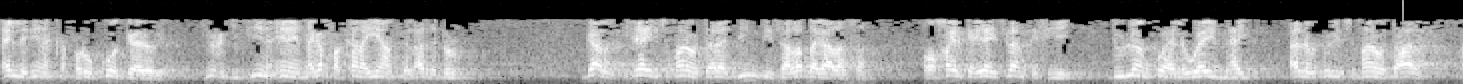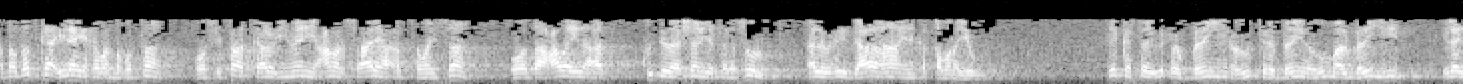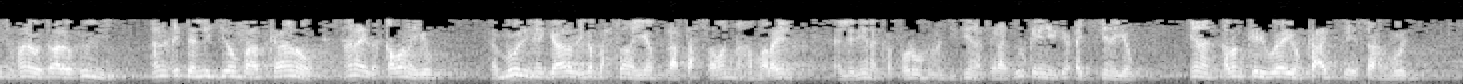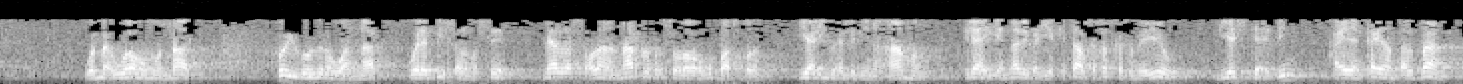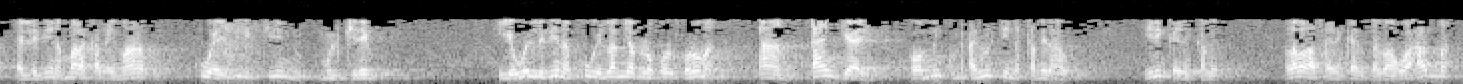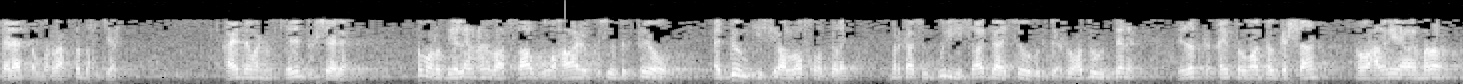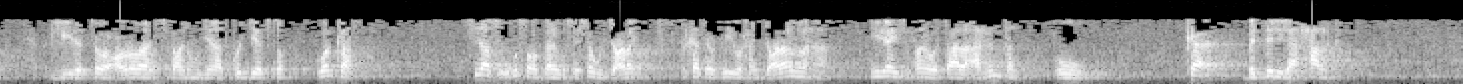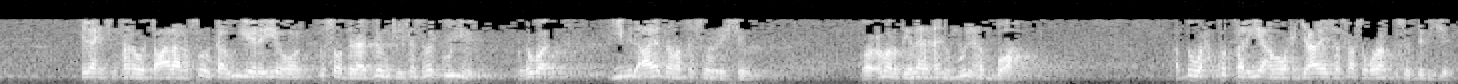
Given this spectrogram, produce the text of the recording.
الذين كفروا كوا قالوا معجزين إن نقف كان أيام في الأرض دول. قال إلهي سبحانه وتعالى الدين دي سالة قال أنسان وخيرك إلهي إسلام كفيه دولان كوها لوايم هاي قال له سبحانه وتعالى. أضادتك إلهي رب النقطان وصفات قالوا إيماني عمل صالح الطميسان وضاعوا إذا كد ذاشان يترسول قال له قال أنا إنك قمنا يوم هيك استوي وحب بدنيهن ويتر بدنيهن وهم البدنيهن إلهي سبحانه وتعالى وحوي أنا عدا للجيوم بعد كانوا أنا إذا قبنا يوم همول إن قالوا إذا بحصنا يوم لا تحصمن همرين الذين كفروا معجزين في الأرض يقول كأنه يعجزين يوم إن قبن كروا يوم كعجز يصاحب مول ومأواهم النار هو يقولون هو النار ولبيس المصير ما الله السعودان النار روح السعودان وقباس بدن يا أيها الذين آمنوا إلهي النبي هي كتاب تذكر رميه ليستأذن هيدا كيدا طلبان الذين ملكت أيمانكم هو يملكتين ملكلين هي والذين كوا لم يبلغوا الحرمة آن قان جارين ومنكم عرورتين كمده إذن كيدا كمد الله لا سيدن كيدا طلبان وهذا ثلاثة مرات صدح جار أيضا والمسلمين تشاغل عمر رضي الله عنه بعصاب وهاي وكسو دكتيو الدوم كيسي الله صدرك markaasuu gurigiisa galay isagoo hurda ruux hadduu hurdana ee dadka qaybta waa galgashaan ama waxaa laga yaabaa maro liidato oo cawradaan si fiican umuujiya inaad ku jeefto wakaas sidaas ugu soo galay use isagu jeclay markaas wuxuu yidhi waxaan jeclaan lahaa in ilaahay subxaana watacaala arrintan uu ka bedeli lahaa xaalka ilaahay subxaana watacaala rasuulkaa u yeerayay oo u soo dira addoonkiisaas markuu yimid wuxuuba yimid aayaddan oo ka soo horreysay oo cumar radiallahu canhu mulham buu ah. Hadduu wax ku taliyo ama wax jeclaysa saasuu qur'aanka ku soo degi jira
